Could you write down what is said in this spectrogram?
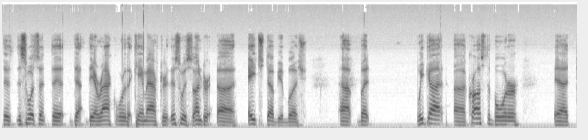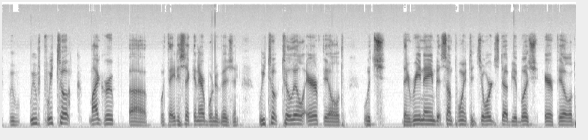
this, this wasn't the, the, the Iraq War that came after. This was under H.W. Uh, Bush, uh, but we got across the border uh, we, we, we took my group uh, with the 82nd Airborne Division. We took Tallil Airfield, which they renamed at some point to George W. Bush Airfield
